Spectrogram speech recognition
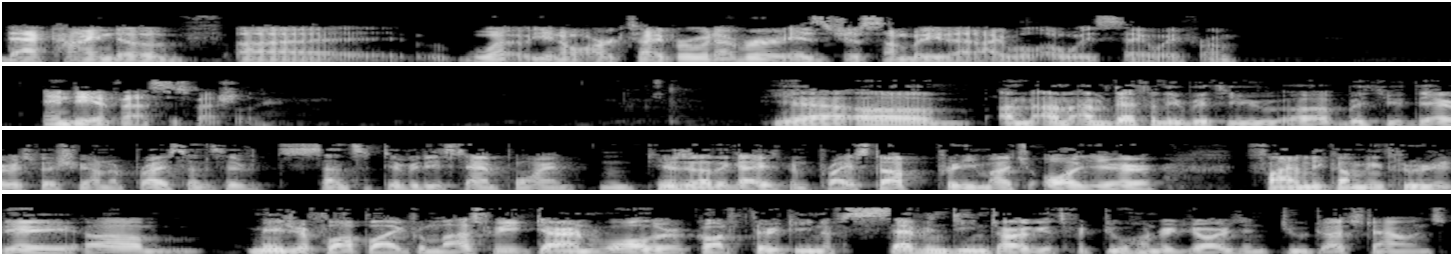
that kind of, uh, what, you know, archetype or whatever is just somebody that I will always stay away from. In DFS, especially. Yeah, um, I'm I'm I'm definitely with you uh, with you there, especially on a price sensitive sensitivity standpoint. And here's another guy who's been priced up pretty much all year, finally coming through today. Um, major flop lag from last week. Darren Waller got 13 of 17 targets for 200 yards and two touchdowns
